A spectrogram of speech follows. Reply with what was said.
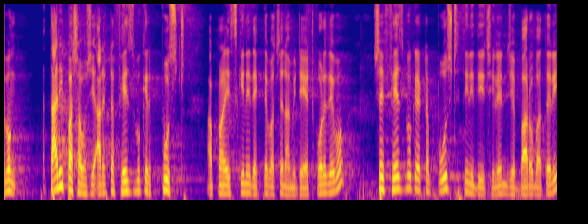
এবং তারই পাশাপাশি আরেকটা ফেসবুকের পোস্ট আপনারা স্ক্রিনে দেখতে পাচ্ছেন, আমি এটা অ্যাড করে দেব। সেই ফেসবুকে একটা পোস্ট তিনি দিয়েছিলেন যে বারো বাতারি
